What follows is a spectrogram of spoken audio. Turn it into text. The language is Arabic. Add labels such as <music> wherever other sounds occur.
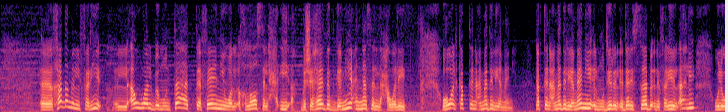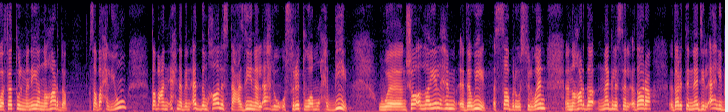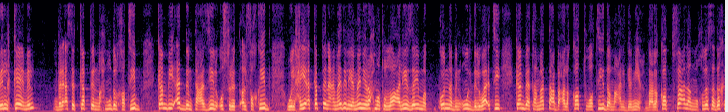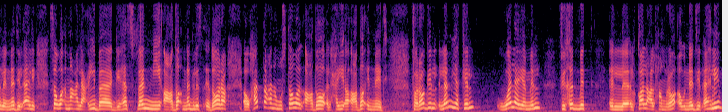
آه، خدم الفريق الأول بمنتهى التفاني والإخلاص الحقيقة بشهادة جميع الناس اللي حواليه. وهو الكابتن عماد اليماني. كابتن عماد اليماني المدير الإداري السابق لفريق الأهلي واللي وفاته المنية النهارده. صباح اليوم طبعا إحنا بنقدم خالص تعزينا لاهله وأسرته ومحبيه. وإن شاء الله يلهم ذويه الصبر والسلوان. النهارده مجلس الإدارة إدارة النادي الأهلي بالكامل برئاسة كابتن محمود الخطيب كان بيقدم تعزيه لاسره الفقيد والحقيقة الكابتن عماد اليماني رحمة الله عليه زي ما كنا بنقول دلوقتي كان بيتمتع بعلاقات وطيدة مع الجميع بعلاقات فعلا مخلصة داخل النادي الأهلي سواء مع لعيبة جهاز فني أعضاء مجلس إدارة أو حتى على مستوى الأعضاء الحقيقة أعضاء النادي. فراجل لم يكل ولا يمل في خدمة ال- القلعة الحمراء أو النادي الأهلي.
